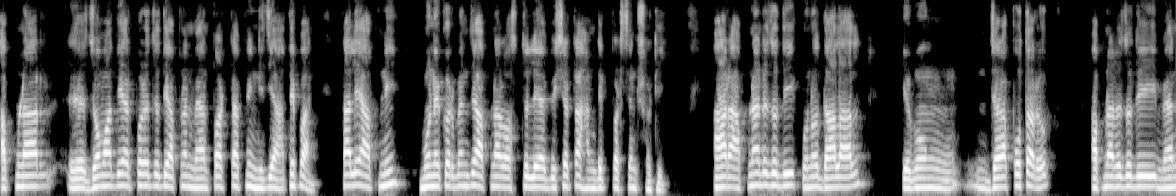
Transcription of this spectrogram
আপনার জমা দেওয়ার পরে যদি আপনার ম্যান পাওয়ারটা আপনি নিজে হাতে পান, তাহলে আপনি মনে করবেন যে আপনার অস্ট্রেলিয়া বিষয়টা হান্ড্রেড পার্সেন্ট সঠিক। আর আপনার যদি কোনো দালাল এবং যারা প্রতারক, আপনারা যদি ম্যান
